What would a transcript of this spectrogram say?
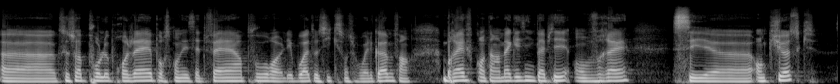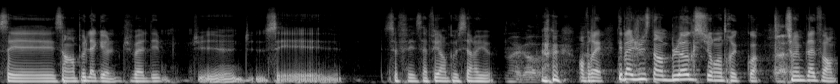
que ce soit pour le projet pour ce qu'on essaie de faire pour les boîtes aussi qui sont sur Welcome. Enfin bref quand tu as un magazine papier en vrai c'est en kiosque c'est un peu de la gueule. Tu vas le c'est ça fait, ça fait un peu sérieux. en vrai, t'es pas juste un blog sur un truc, quoi, sur une plateforme.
